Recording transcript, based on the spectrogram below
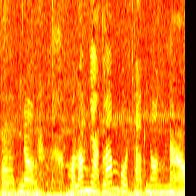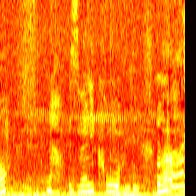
ค่ะพี่น้องหมอลำอยากล่ำโพดค่ะพี่น้องหนาว very cool เฮ้ย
